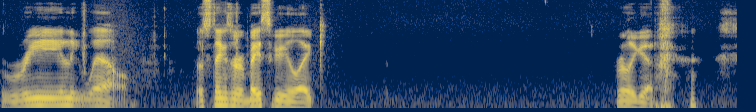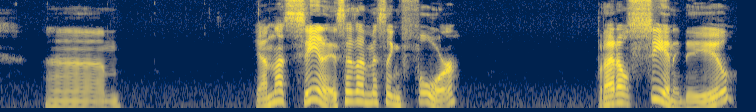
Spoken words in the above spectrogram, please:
really well. Those things are basically like really good. um, yeah, I'm not seeing it. It says I'm missing four, but I don't see any. Do you?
